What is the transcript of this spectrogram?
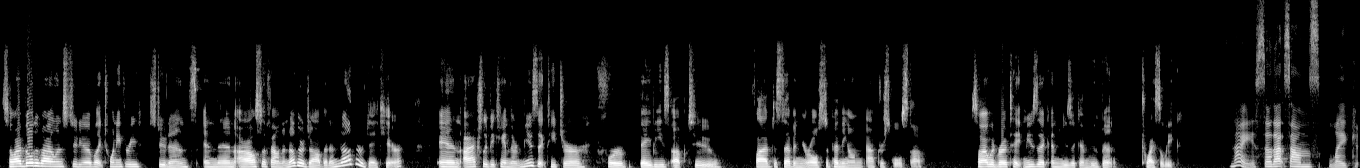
so I built a violin studio of like 23 students, and then I also found another job at another daycare, and I actually became their music teacher for babies up to five to seven year olds, depending on after school stuff. So I would rotate music and music and movement twice a week. Nice. So that sounds like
